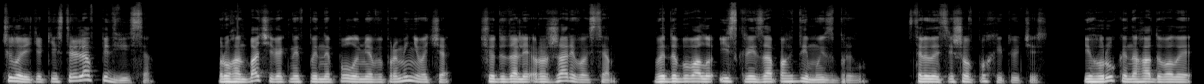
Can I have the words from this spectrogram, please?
Чоловік, який стріляв, підвівся. Роган бачив, як невпинне полум'я випромінювача, що дедалі розжарювався, видобувало іскри й запах диму із брил. Стрілець ішов похитуючись, його руки нагадували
